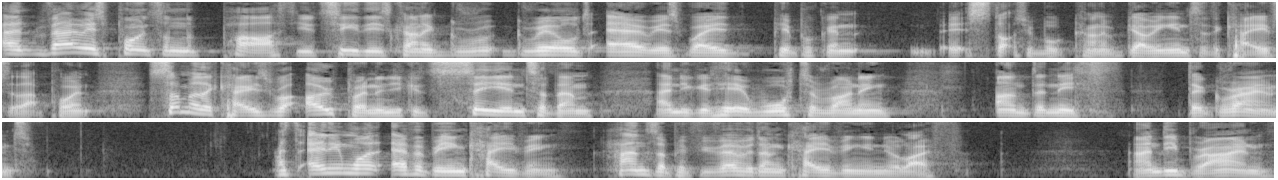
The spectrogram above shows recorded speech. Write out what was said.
at various points on the path, you'd see these kind of gr- grilled areas where people can, it stops people kind of going into the caves at that point. Some of the caves were open and you could see into them and you could hear water running underneath the ground. Has anyone ever been caving? Hands up if you've ever done caving in your life. Andy Brown.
